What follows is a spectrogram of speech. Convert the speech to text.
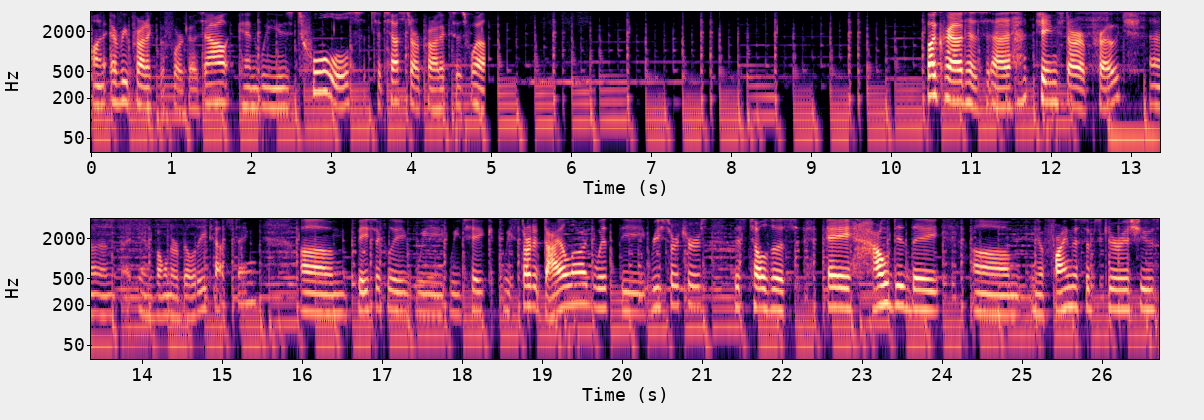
on every product before it goes out, and we use tools to test our products as well. BugCrowd has uh, changed our approach uh, in vulnerability testing. Um, basically, we, we take, we start a dialogue with the researchers. This tells us, A, how did they um, you know, find this obscure issues?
